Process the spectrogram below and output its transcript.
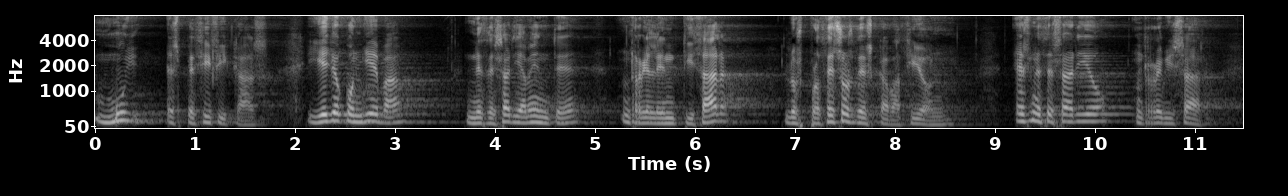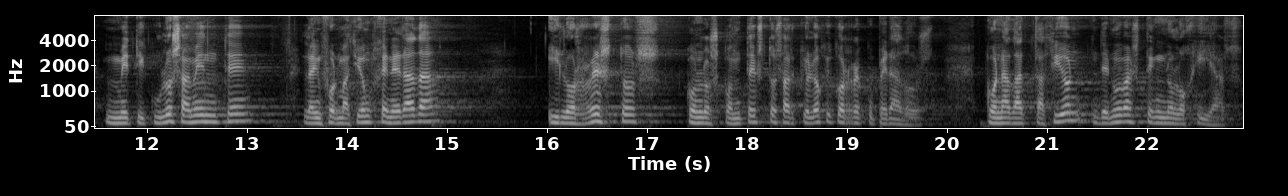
muy específicas y ello conlleva necesariamente ralentizar los procesos de excavación. Es necesario revisar meticulosamente la información generada y los restos con los contextos arqueológicos recuperados, con adaptación de nuevas tecnologías,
